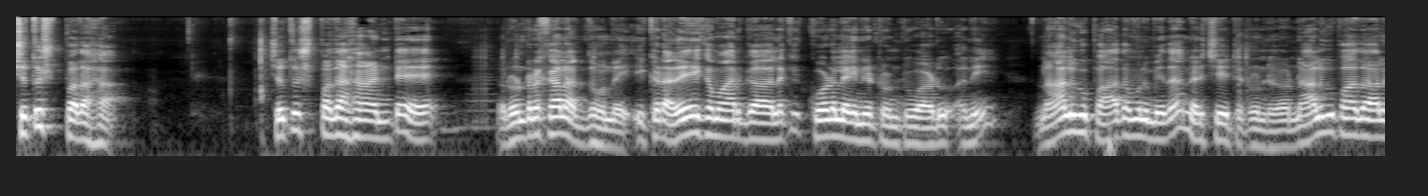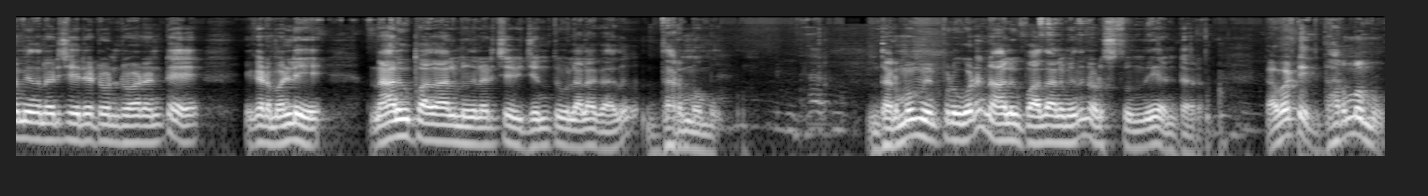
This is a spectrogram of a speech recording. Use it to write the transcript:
చతుష్పద చతుష్పద అంటే రెండు రకాల అర్థం ఉన్నాయి. ఇక్కడ అనేక మార్గాలకి కూడలైనటువంటి వాడు అని నాలుగు పాదముల మీద నడిచేటటువంటి వాడు. నాలుగు పాదాల మీద నడిచేటటువంటి వాడు అంటే ఇక్కడ మళ్ళీ నాలుగు పాదాల మీద నడిచే జంతువులు అలా కాదు ధర్మము. ధర్మం ఎప్పుడు కూడా నాలుగు పాదాల మీద నడుస్తుంది అంటారు. కాబట్టి ధర్మము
